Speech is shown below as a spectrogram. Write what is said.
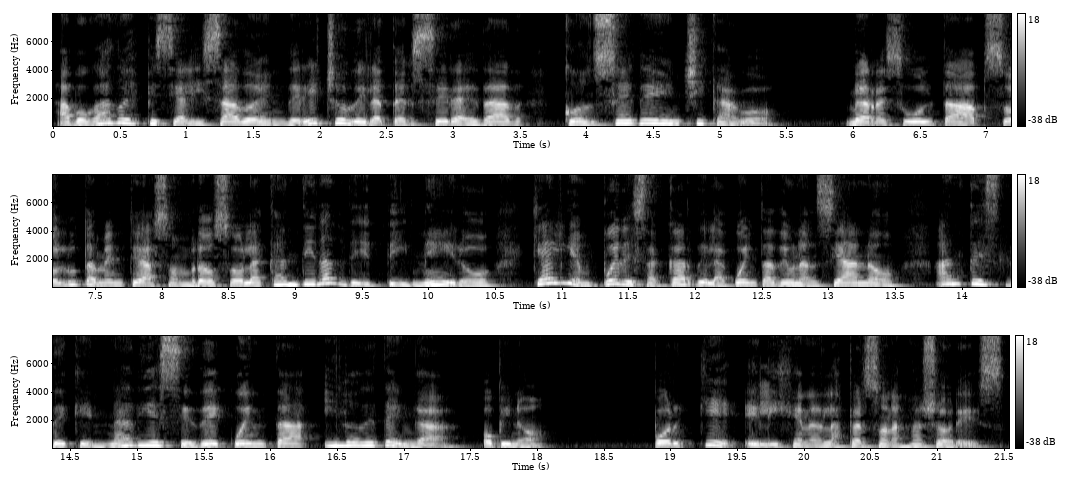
abogado especializado en derecho de la tercera edad con sede en Chicago. Me resulta absolutamente asombroso la cantidad de dinero que alguien puede sacar de la cuenta de un anciano antes de que nadie se dé cuenta y lo detenga, opinó. ¿Por qué eligen a las personas mayores?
